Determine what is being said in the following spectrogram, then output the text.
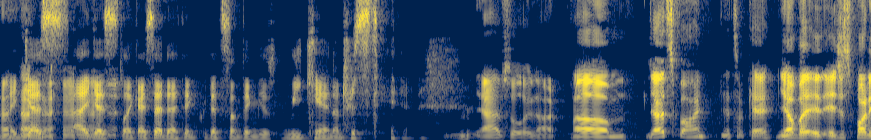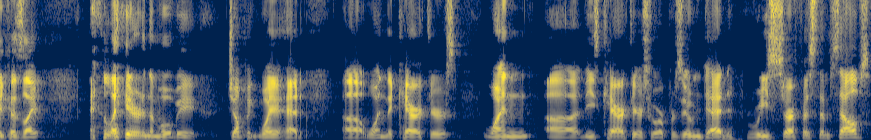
I guess I guess like I said, I think that's something just we can't understand. Absolutely not. Um, yeah, it's fine. It's okay. You know, but it, it's just funny because like later in the movie, jumping way ahead, uh, when the characters, when uh, these characters who are presumed dead resurface themselves,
